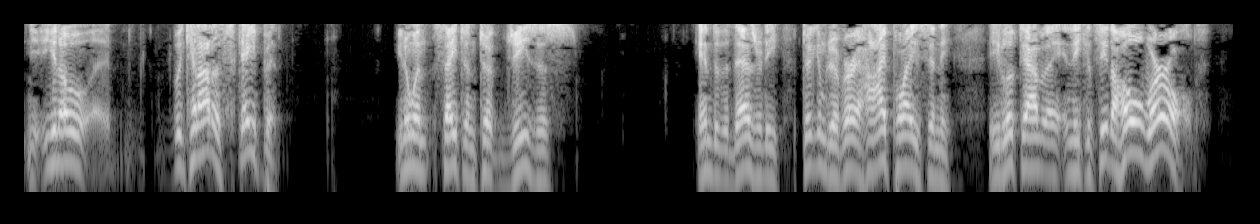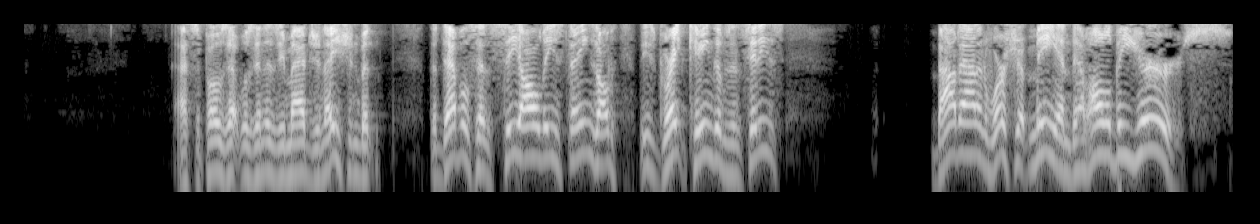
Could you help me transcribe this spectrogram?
you know, we cannot escape it. You know, when Satan took Jesus into the desert. He took him to a very high place and he, he looked out and he could see the whole world. I suppose that was in his imagination, but the devil says, see all these things, all these great kingdoms and cities, bow down and worship me and they'll all be yours.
